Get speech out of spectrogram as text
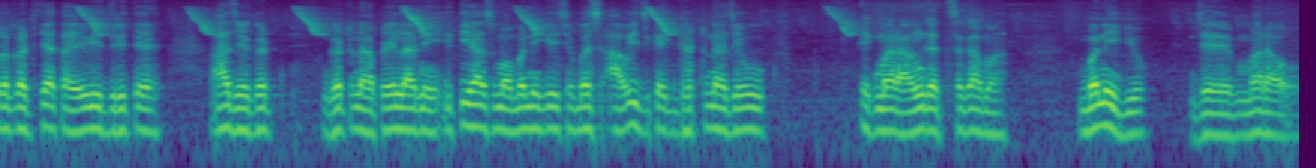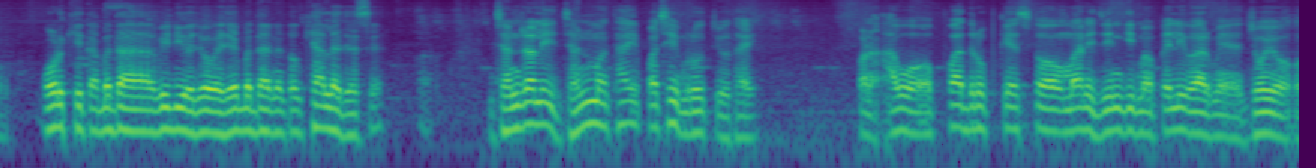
પ્રગટ થયા હતા. એવી જ રીતે આ જે ઘટ, ઘટના પહેલાંની ઇતિહાસમાં બની ગઈ છે. બસ આવી જ કંઈક ઘટના જેવું એક મારા અંગત સગામાં બની ગયું. જે મારા ઓળખીતા બધા વીડિયો જોવે છે, એ બધાને તો ખ્યાલ જ હશે. જનરલી જન્મ થાય પછી મૃત્યુ થાય. પણ આવો અપવાદરૂપ કેસ તો મારી જિંદગીમાં પહેલી વાર મેં જોયો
